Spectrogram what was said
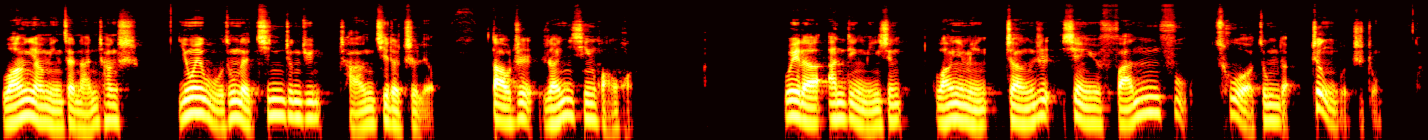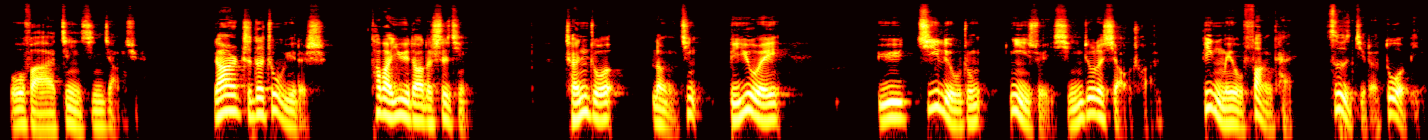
王阳明在南昌时，因为武宗的亲征军长期的滞留，导致人心惶惶。为了安定民生。王阳明整日陷于繁复错综的政务之中，无法静心讲学。然而，值得注意的是，他把遇到的事情沉着冷静比喻为于激流中逆水行舟的小船，并没有放开自己的舵柄，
